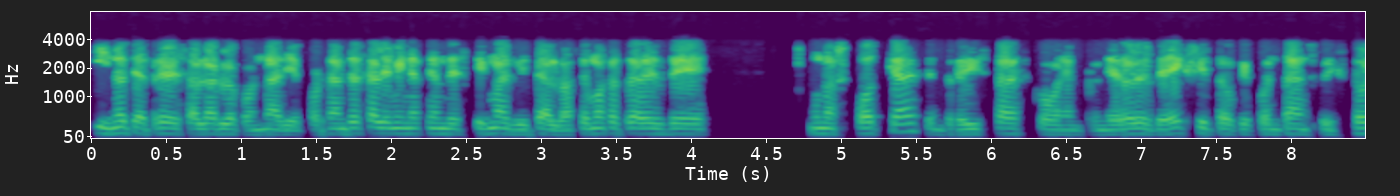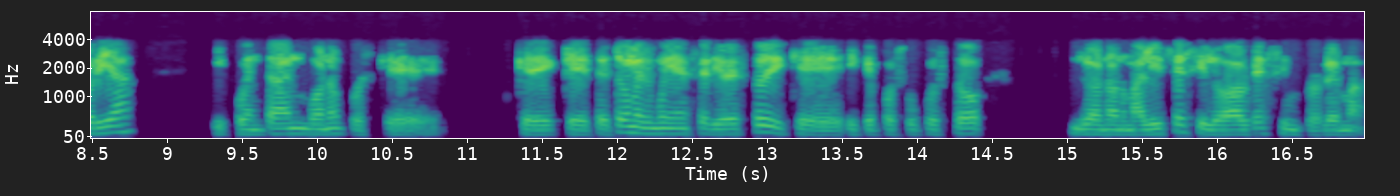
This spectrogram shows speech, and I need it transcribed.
y no te atreves a hablarlo con nadie. Por tanto, esa eliminación de estigma es vital. Lo hacemos a través de unos podcasts, entrevistas con emprendedores de éxito que cuentan su historia y cuentan, bueno, pues que, que, te tomes muy en serio esto y que, y que, por supuesto, lo normalices y lo hables sin problema.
